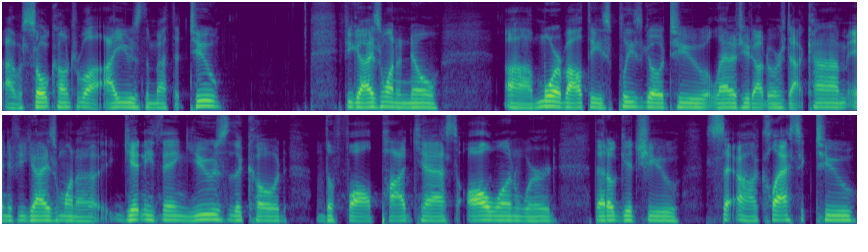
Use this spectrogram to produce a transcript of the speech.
I was so comfortable. I use the Method 2 if you guys want to know uh, more about these, please go to latitudeoutdoors.com. And if you guys want to get anything, use the code the fall podcast, all one word. That'll get you uh, classic two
